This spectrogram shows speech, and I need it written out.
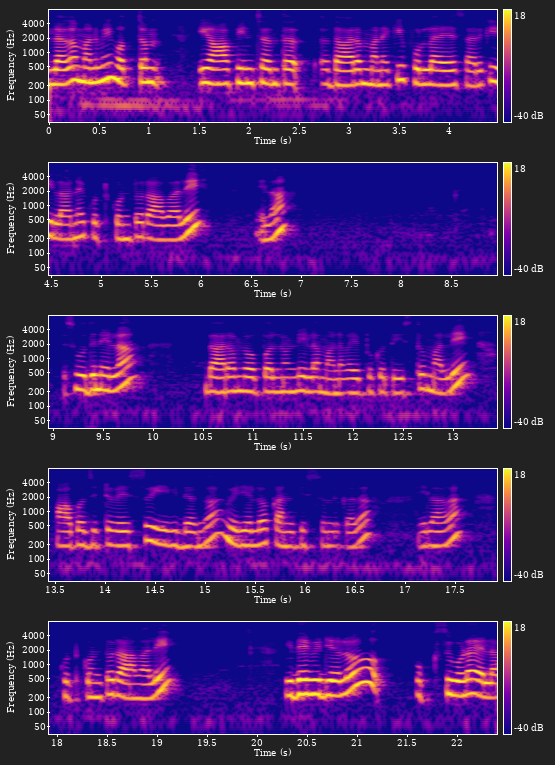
ఇలాగా మనమి మొత్తం ఈ హాఫ్ ఇంచ్ అంత దారం మనకి ఫుల్ అయ్యేసరికి ఇలానే కుట్టుకుంటూ రావాలి. ఇలా సూదిని ఇలా దారం లోపల నుండి ఇలా మన వైపుకు తీస్తూ మళ్ళీ ఆపోజిట్ వేస్తూ ఈ విధంగా వీడియోలో కనిపిస్తుంది కదా. ఇలాగా కుట్టుకుంటూ రావాలి. ఇదే వీడియోలో ఉక్స్ కూడా ఎలా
